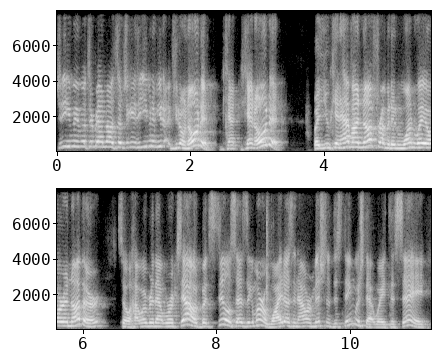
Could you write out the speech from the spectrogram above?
Should even be such a case, even if you, if you don't own it, you can't, you can't own it. But you can have enough from it in one way or another. So, however that works out, but still says the Gemara, why doesn't our Mishnah distinguish that way to say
